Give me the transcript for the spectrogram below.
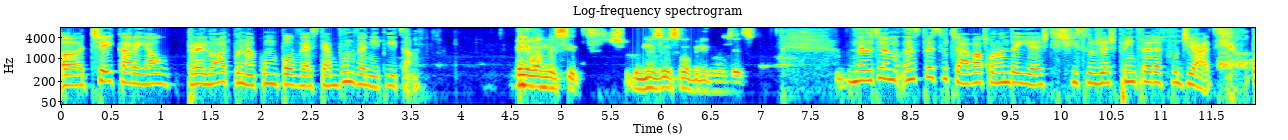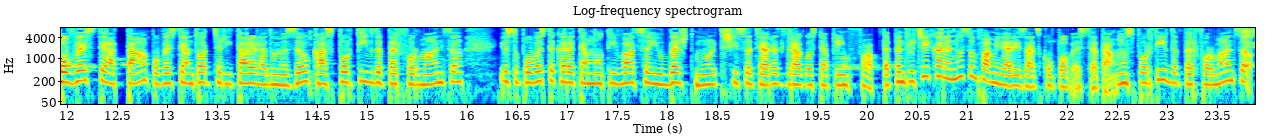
uh, cei care i-au preluat până acum povestea. Bun venit, Ghiță! Bine v-am găsit și Dumnezeu să vă binecuvânteze! Ne ducem înspre Suceava, acolo unde ești și slujești printre refugiați. Povestea ta, povestea întoarcerii tale la Dumnezeu, ca sportiv de performanță, este o poveste care te-a motivat să iubești mult și să-ți arăți dragostea prin fapte. Pentru cei care nu sunt familiarizați cu povestea ta, un sportiv de performanță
